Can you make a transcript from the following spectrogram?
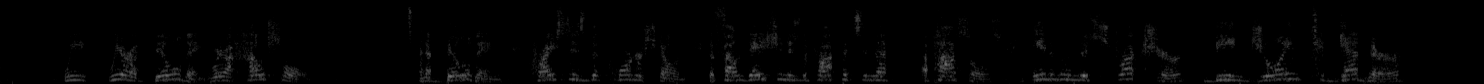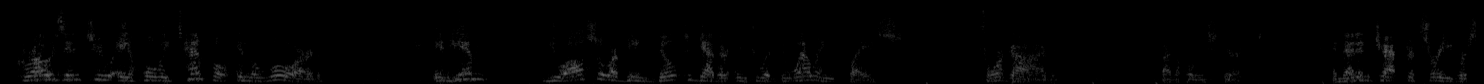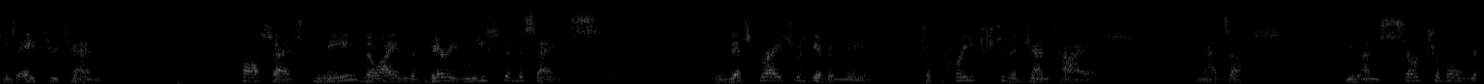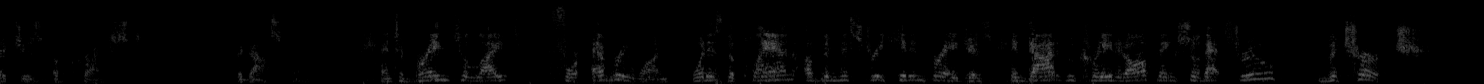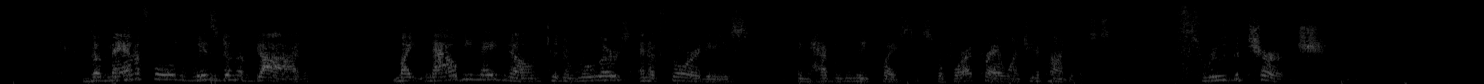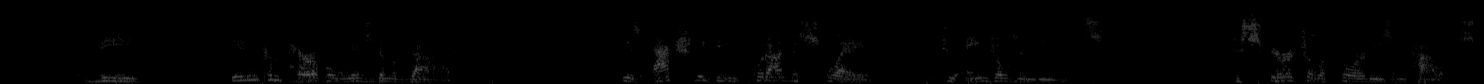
We, we are a building, we're a household, and a building Christ is the cornerstone. The foundation is the prophets and the apostles, in whom the structure, being joined together, grows into a holy temple in the Lord. In him, you also are being built together into a dwelling place for God by the Holy Spirit. And then in chapter 3, verses 8 through 10, Paul says, To me, though I am the very least of the saints, this grace was given me to preach to the Gentiles, and that's us, the unsearchable riches of Christ, the gospel, and to bring to light for everyone what is the plan of the mystery hidden for ages in God who created all things so that through the church, the manifold wisdom of God might now be made known to the rulers and authorities in heavenly places. Before I pray, I want you to ponder this. Through the church, the incomparable wisdom of God is actually being put on display to angels and demons to spiritual authorities and powers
